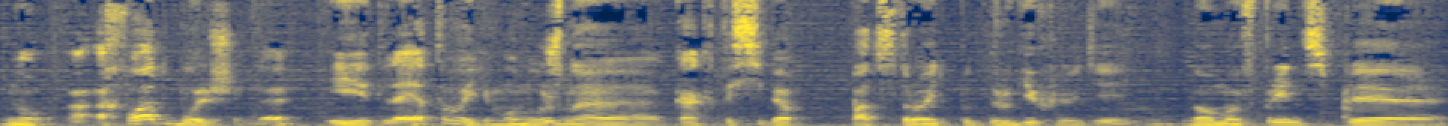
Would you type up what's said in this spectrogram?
ну, охват больше, да? И для этого ему нужно как-то себя подстроить под других людей. Но мы, в принципе,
